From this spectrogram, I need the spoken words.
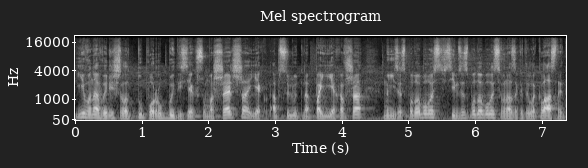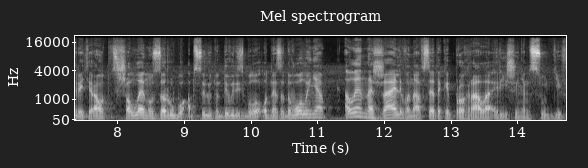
І вона вирішила тупо робитись як сумасшедша, як абсолютно поїхавша. Мені це сподобалось, всім це сподобалось. Вона закатила класний третій раунд, шалену зарубу, абсолютно дивитись було одне задоволення. Але, на жаль, вона все-таки програла рішенням суддів.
